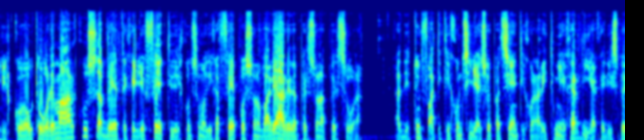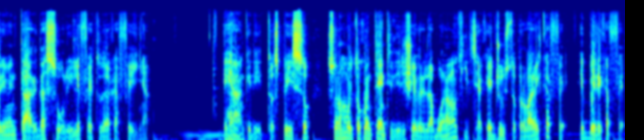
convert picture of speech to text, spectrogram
Il coautore Marcus avverte che gli effetti del consumo di caffè possono variare da persona a persona. Ha detto infatti che consiglia ai suoi pazienti con aritmie cardiache di sperimentare da soli l'effetto della caffeina. E ha anche detto spesso sono molto contenti di ricevere la buona notizia che è giusto provare il caffè e bere caffè.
